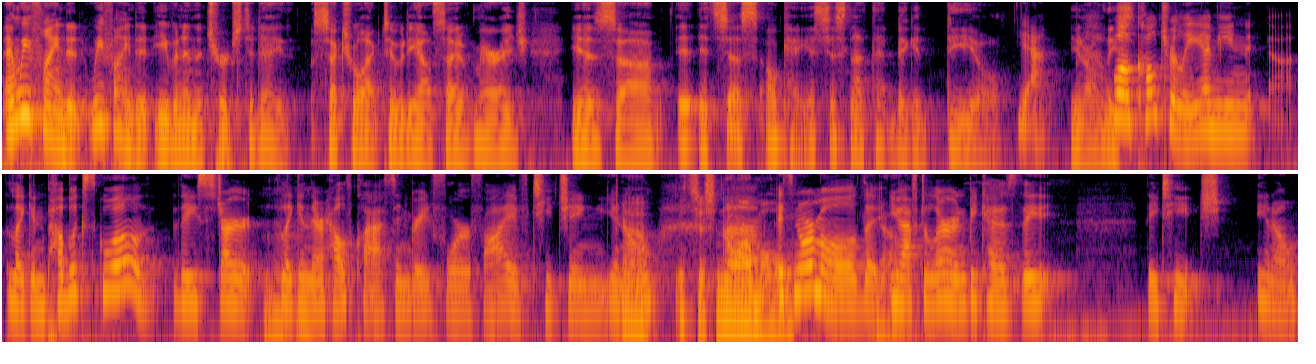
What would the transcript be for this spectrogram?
and we find it, we find it even in the church today. Sexual activity outside of marriage is, uh, it, it's just okay. It's just not that big a deal, Yeah. you know. At least, Well, culturally, I mean, uh, like in public school, they start like Mm-hmm. in their health class in grade four or five, teaching, you yeah, know, it's just um, normal. it's normal that you have to learn because they they teach, you know,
